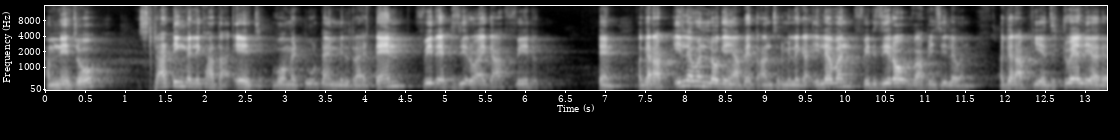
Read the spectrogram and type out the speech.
हमने जो स्टार्टिंग में लिखा था एज वो हमें टू टाइम मिल रहा है. टेन फिर एक ज़ीरो आएगा, फिर टेन अगर आप इलेवन लोगे यहाँ पे तो आंसर मिलेगा इलेवन फिर ज़ीरो वापिस इलेवन अगर आपकी एज ट्वेल्व ईयर है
